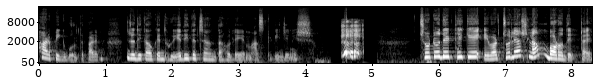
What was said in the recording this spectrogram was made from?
হারপিক বলতে পারেন। যদি কাউকে ধুয়ে দিতে চান তাহলে মাস্ট বি জিনিস। ছোটদের থেকে এবার চলে আসলাম বড়দেরটায়।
